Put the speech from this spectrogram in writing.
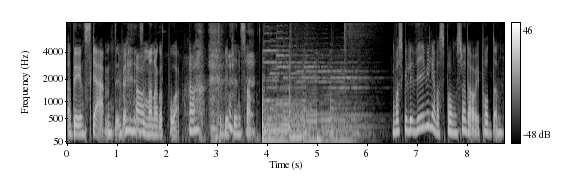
Att det är en scam typ, Ja. som man har gått på. Ja. Det blir pinsamt. Vad skulle vi vilja vara sponsrade av i podden?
